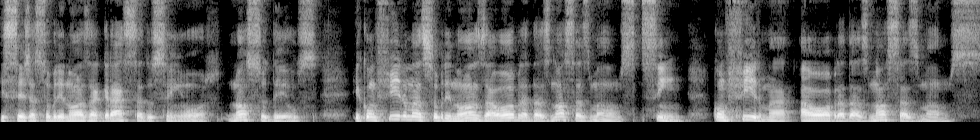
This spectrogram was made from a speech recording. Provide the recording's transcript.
e seja sobre nós a graça do Senhor, nosso Deus, e confirma sobre nós a obra das nossas mãos. Sim, confirma a obra das nossas mãos.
